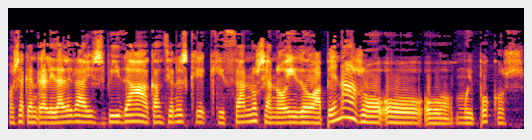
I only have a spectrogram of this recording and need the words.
O sea que en realidad le dais vida a canciones que quizá no se han oído apenas o, o- o muy pocos.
